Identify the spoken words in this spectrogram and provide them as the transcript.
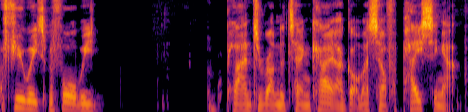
a few weeks before we planned to run the 10k, I got myself a pacing app,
